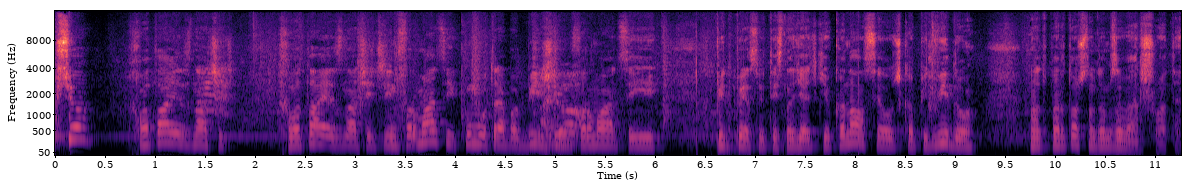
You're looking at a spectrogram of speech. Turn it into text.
Все, хватає, значить. Хватає, значить, інформації. Кому треба більше Алло. інформації, підписуйтесь на дядьків канал, силочка під відео. Ну а тепер точно будемо завершувати.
